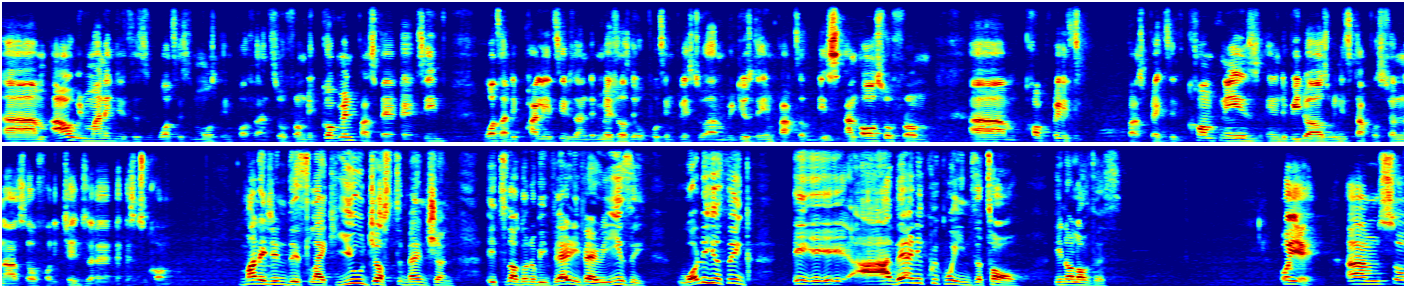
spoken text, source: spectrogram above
how we manage it is what is most important. So from the government perspective, what are the palliatives and the measures they will put in place to reduce the impact of this, and also from um, corporate perspective, companies, individuals, we need to start positioning ourselves for the change that is to come. Managing this, like you just mentioned, it's not going to be very, very easy. What do you think? Are there any quick wins at all in all of this? Oh, yeah. Um, so,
